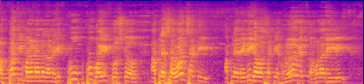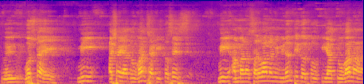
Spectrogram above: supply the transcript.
अपघाती मरणानं जाणं ही खूप खूप वाईट गोष्ट. आपल्या सर्वांसाठी आपल्या रेडी गावासाठी हळहळ व्यक्त होणारी ही गोष्ट आहे. मी अशा या दोघांसाठी तसेच मी आम्हाला सर्वांना मी विनंती करतो की या दोघांना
